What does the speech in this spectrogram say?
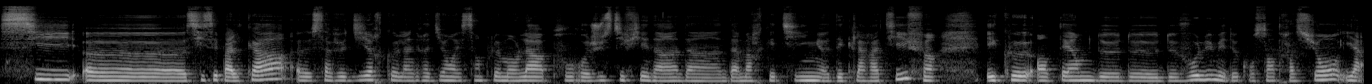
Si euh, si c'est pas le cas, euh, ça veut dire que l'ingrédient est simplement là pour justifier d'un marketing déclaratif et que en termes de, volume et de concentration, il y a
